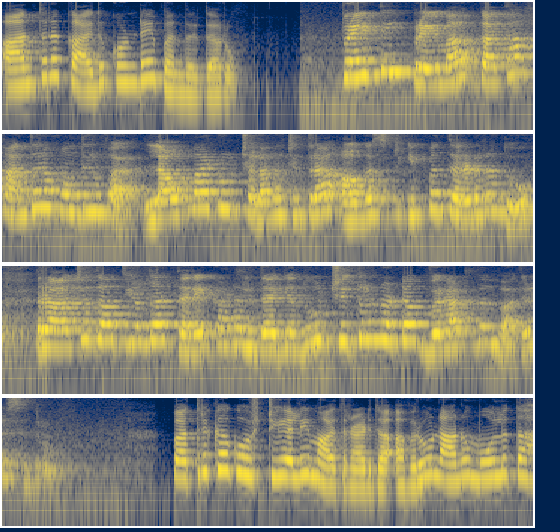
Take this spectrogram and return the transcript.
ಅಂತರ ಕಾಯ್ದುಕೊಂಡೇ ಬಂದಿದ್ದರು. ಪ್ರೀತಿ, ಪ್ರೇಮ, ಕಥಾ, ಹಂದರ ಹೊಂದಿರುವ ಲವ್ ಮ್ಯಾಟ್ರು ಚಲನಚಿತ್ರ ಆಗಸ್ಟ್ ಇಪ್ಪತ್ತೆರಡರಂದು ರಾಜ್ಯದಾದ್ಯಂತ ತೆರೆ ಕಾಣಲಿದೆ ಎಂದು ಚಿತ್ರನಟ ವಿರಾಟ್ ಬಿಲ್ವಾ ತಿಳಿಸಿದರು. ಪತ್ರಿಕಾಗೋಷ್ಠಿಯಲ್ಲಿ ಮಾತನಾಡಿದ ಅವರು, ನಾನು ಮೂಲತಃ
